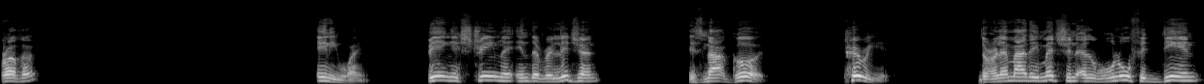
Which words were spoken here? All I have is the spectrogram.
brother. Anyway, being extreme in the religion is not good. Period. The ulama, they mention al-ghulu fi din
